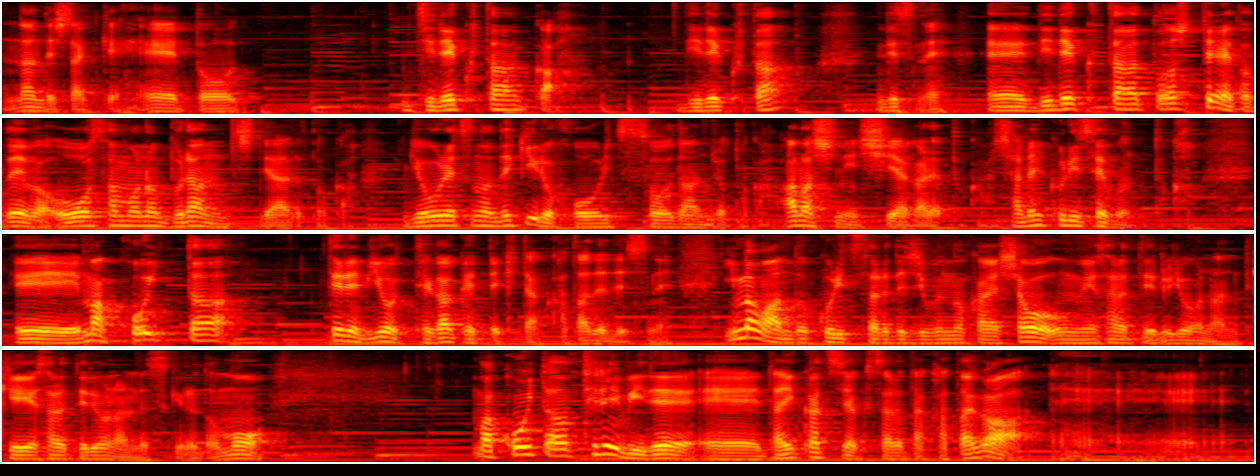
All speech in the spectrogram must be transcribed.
何でしたっけえっ、ー、と、ディレクターか。ディレクター？ですね、えー、ディレクターとして、例えば王様のブランチであるとか、行列のできる法律相談所とか、嵐に仕上がれとか、しゃべくりセブンとか、えー、まあこういったテレビを手掛けてきた方でですね、今は独立されて自分の会社を運営されているようなん、経営されているようなんですけれども、まあ、こういったテレビで、えー、大活躍された方が、え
